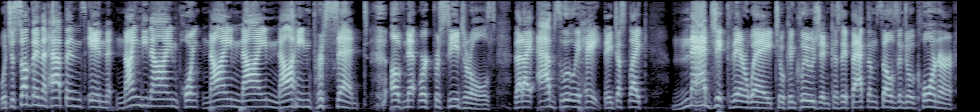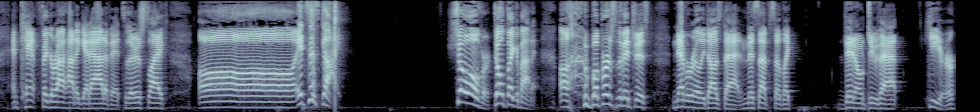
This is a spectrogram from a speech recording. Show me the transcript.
Which is something that happens in 99.999% of network procedurals that I absolutely hate. They just like magic their way to a conclusion because they back themselves into a corner and can't figure out how to get out of it. So they're just like, oh, it's this guy. Show over. Don't think about it. Uh, but Person of Interest never really does that. In this episode, like, they don't do that here.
